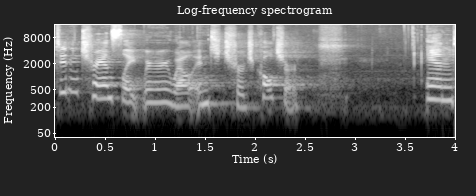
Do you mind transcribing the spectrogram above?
didn't translate very well into church culture. And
